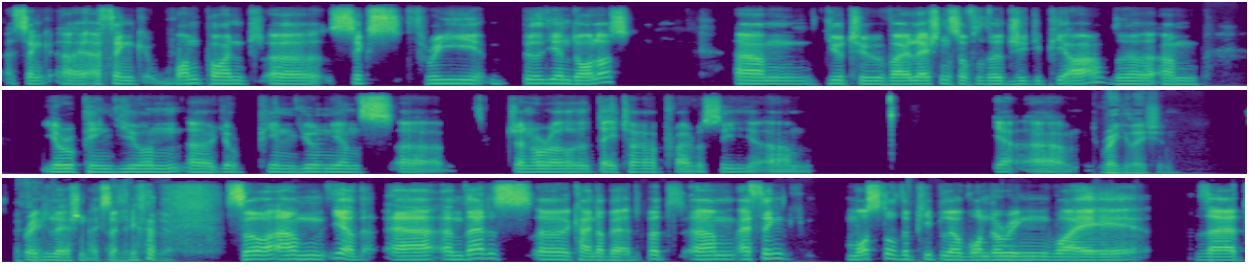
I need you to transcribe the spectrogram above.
I think I, I think 1.63 uh, dollars um, due to violations of the GDPR, the um, European Union uh, European Union's uh, general data privacy um, yeah um, regulation regulation exactly. think, yeah. so um, yeah uh, and that is uh, kind of bad. But um, i think most of the people are wondering why that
